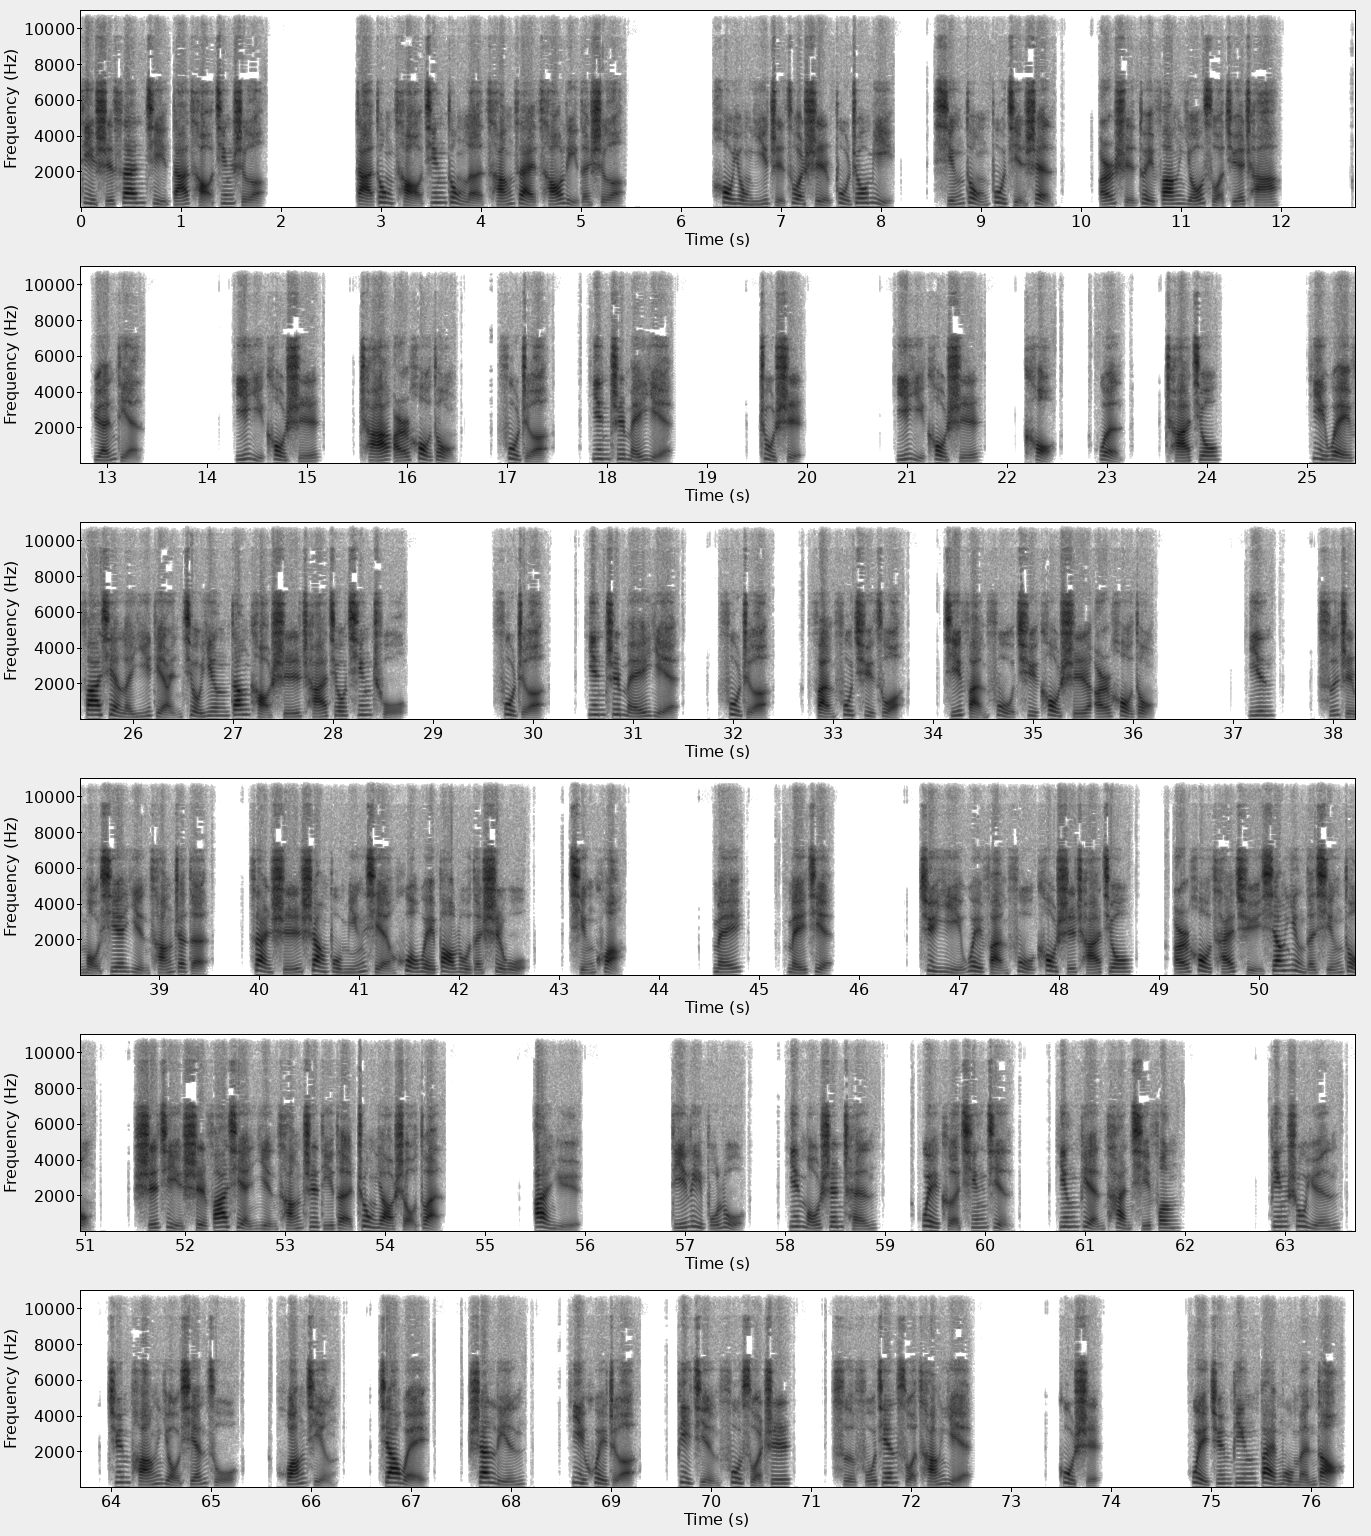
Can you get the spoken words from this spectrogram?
第十三计打草惊蛇，打动草惊动了藏在草里的蛇。后用遗指做事不周密，行动不谨慎，而使对方有所觉察。原点：以以扣时，察而后动，复者，因之美也。注释：以以扣时，扣问查究，意味发现了疑点，就应当考时查究清楚。复者，因之美也。复者，反复去做，即反复去扣时而后动。因，此指某些隐藏着的、暂时尚不明显或未暴露的事物、情况。媒，媒介。句意为反复扣时查究，而后采取相应的行动，实际是发现隐藏之敌的重要手段。暗语，敌力不露，阴谋深沉。未可轻进，应便探其风。兵书云：军旁有险阻，黄景、嘉伟、山林，易会者，必谨复所知，此伏坚所藏也。故事：魏军兵败木门道。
